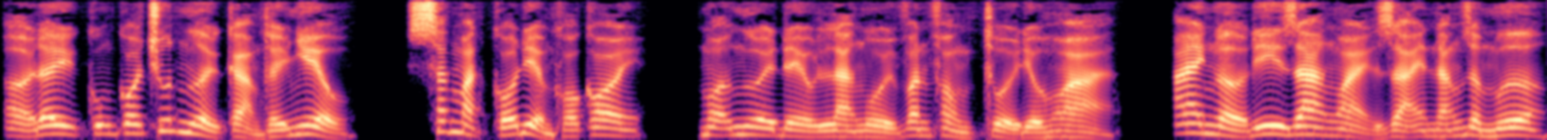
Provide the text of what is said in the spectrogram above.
Ở đây cũng có chút người cảm thấy nhiều, sắc mặt có điểm khó coi, mọi người đều là ngồi văn phòng thổi điều hòa, ai ngờ đi ra ngoài dãi nắng dầm mưa.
